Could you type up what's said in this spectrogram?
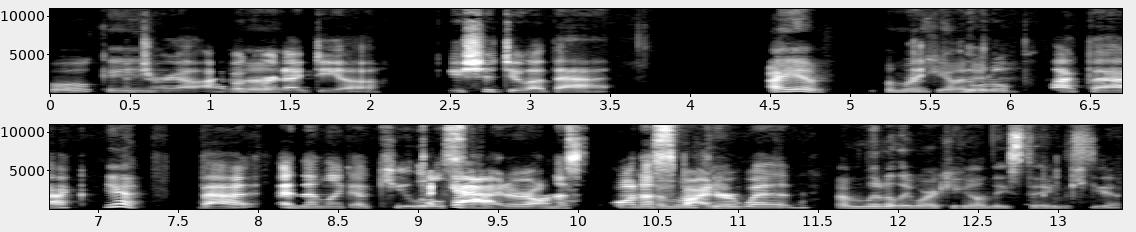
Okay. Andrea, I have a Uh. great idea. You should do a bat, I am. I'm a working cute on it. little black back Yeah, bat, and then like a cute little cat. spider on a on a I'm spider working. web. I'm literally working on these things. Cute.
